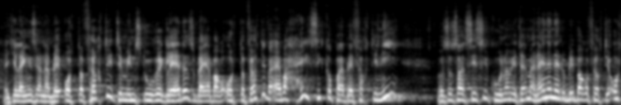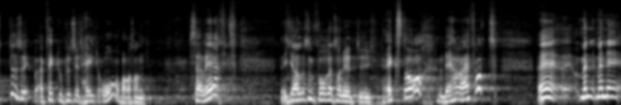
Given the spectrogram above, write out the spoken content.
Det er ikke lenge siden jeg ble 48. Til min store glede så ble jeg bare 48, for jeg var helt sikker på at jeg ble 49. Og Så sa Sissel, kona mi, til meg nei, nei, nei, du blir bare 48. Så jeg fikk jo plutselig et helt år bare sånn servert. Det er ikke alle som får et sånn et ekstra år, men det har jeg fått. Eh, men, men, eh,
